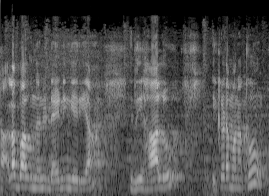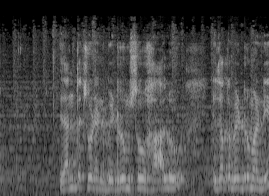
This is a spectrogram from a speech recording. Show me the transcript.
చాలా బాగుందండి డైనింగ్ ఏరియా. ఇది హాలు. ఇక్కడ మనకు ఇదంతా చూడండి బెడ్రూమ్స్ హాలు. ఇదొక బెడ్రూమ్ అండి.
